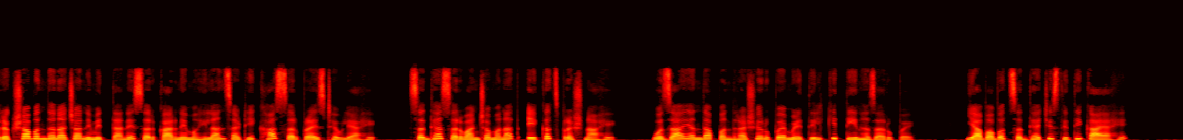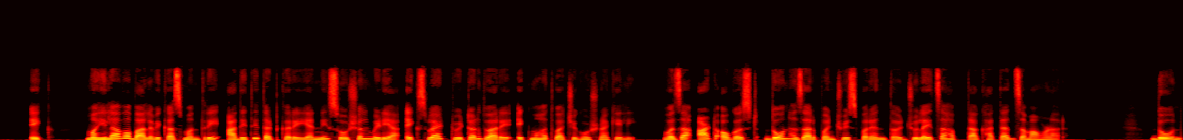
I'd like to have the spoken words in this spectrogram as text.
रक्षाबंधनाच्या निमित्ताने सरकारने महिलांसाठी खास सरप्राईज ठेवले आहे. सध्या सर्वांच्या मनात एकच प्रश्न आहे. वजा यंदा पंधराशे रुपये मिळतील की तीन हजार रुपये? याबाबत सध्याची स्थिती काय आहे? एक. महिला व बालविकास मंत्री आदिती तटकरे यांनी सोशल मीडिया एक्स व्लॅट ट्विटरद्वारे एक महत्त्वाची घोषणा केली. वजा आठ ऑगस्ट दोन हजार पंचवीसपर्यंत जुलैचा हप्ता खात्यात जमा होणार. दोन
